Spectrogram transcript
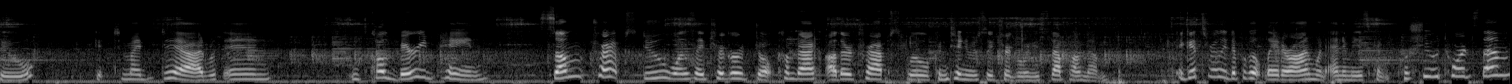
to get to my dad within... It's called Buried Pain. Some traps do, once they trigger, don't come back. Other traps will continuously trigger when you step on them. It gets really difficult later on when enemies can push you towards them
